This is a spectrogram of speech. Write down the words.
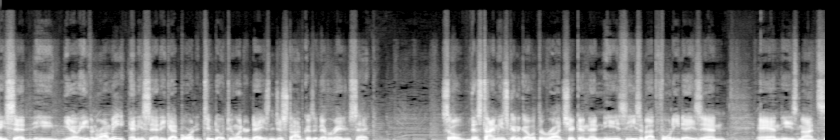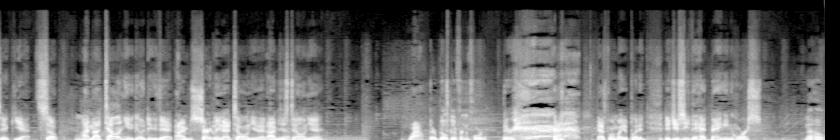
he said he, you know, even raw meat. And he said he got bored at two, 200 days and just stopped because it never made him sick. So this time he's going to go with the raw chicken, and he's he's about 40 days in, and he's not sick yet. So I'm not telling you to go do that. I'm certainly not telling you that. I'm just telling you, wow, They're built different in Florida. there. That's one way to put it. Did you see the headbanging horse? No.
